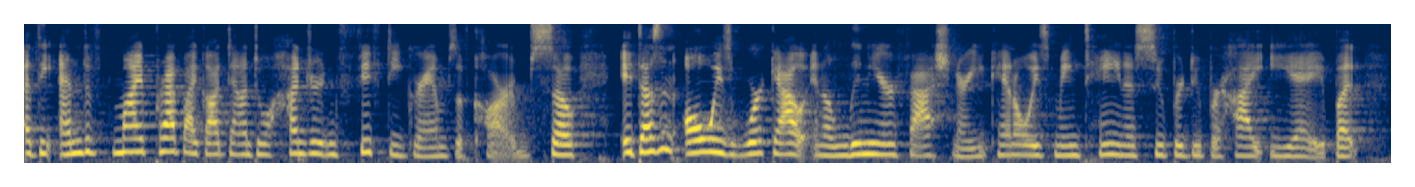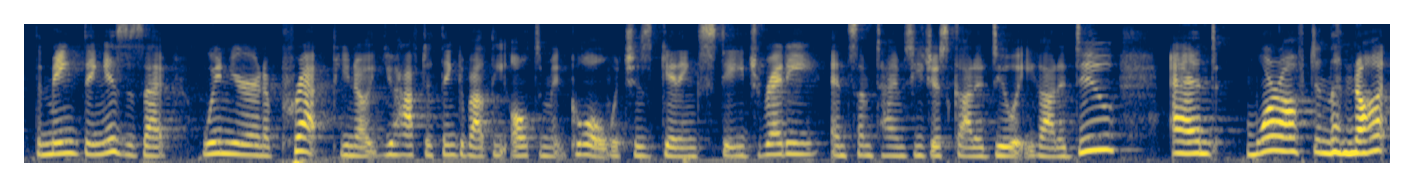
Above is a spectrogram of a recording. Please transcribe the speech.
at the end of my prep i got down to 150 grams of carbs so it doesn't always work out in a linear fashion or you can't always maintain a super duper high EA. But the main thing is is that when you're in a prep, you know, you have to think about the ultimate goal, which is getting stage ready. And sometimes you just got to do what you got to do. And more often than not,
